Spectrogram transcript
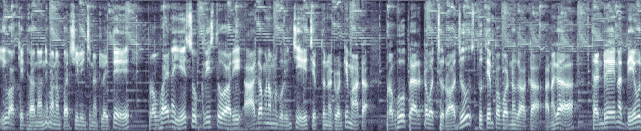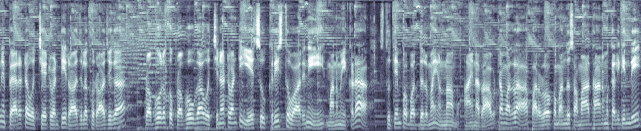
ఈ వాక్య ధ్యానాన్ని మనం పరిశీలించినట్లయితే ప్రభు అయిన యేసు క్రీస్తు వారి ఆగమనం గురించి చెప్తున్నటువంటి మాట. ప్రభువు పేరట వచ్చు రాజు స్థుతింపబడునుగాక అనగా తండ్రి అయిన దేవుని పేరట వచ్చేటువంటి రాజులకు రాజుగా ప్రభువులకు ప్రభువుగా వచ్చినటువంటి యేసు క్రీస్తు వారిని మనం ఇక్కడ స్థుతింపబద్ధులమై ఉన్నాము. ఆయన రావటం వల్ల పరలోకమందు సమాధానము కలిగింది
